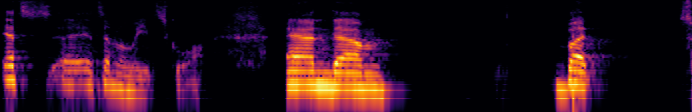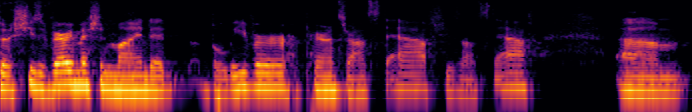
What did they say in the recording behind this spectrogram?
it's, uh, it's an elite school, and um, but so she's a very mission minded believer. Her parents are on staff. She was on staff. Um,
